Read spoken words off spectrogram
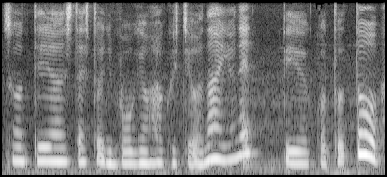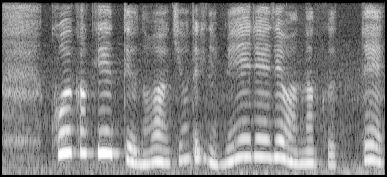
その提案した人に暴言を吐く必要はないよねっていうことと声かけっていうのは基本的には命令ではなくって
